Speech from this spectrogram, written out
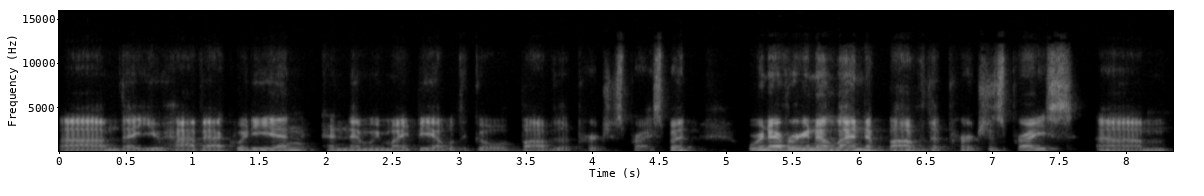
um, that you have equity in, and then we might be able to go above the purchase price. But we're never going to lend above the purchase price. Um,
